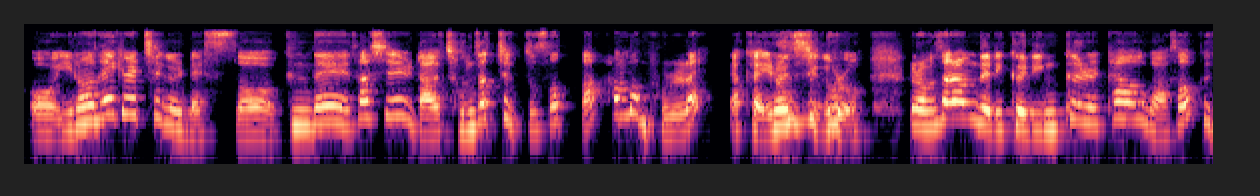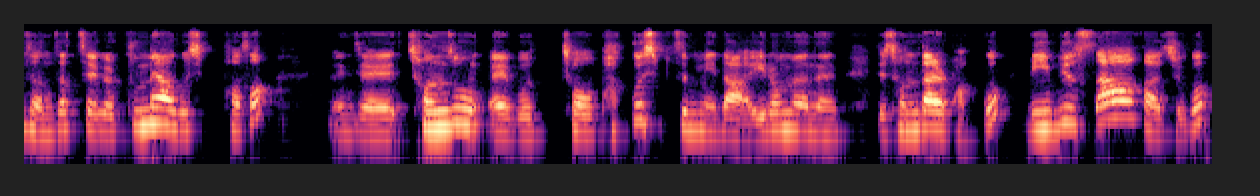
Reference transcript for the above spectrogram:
어, 이런 해결책을 냈어. 근데 사실 나 전자책도 썼다? 한번 볼래? 약간 이런 식으로. 그럼 사람들이 그 링크를 타고 가서 그 전자책을 구매하고 싶어서 이제 전송에 뭐저 받고 싶습니다 이러면은 이제 전달을 받고 리뷰 쌓아가지고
